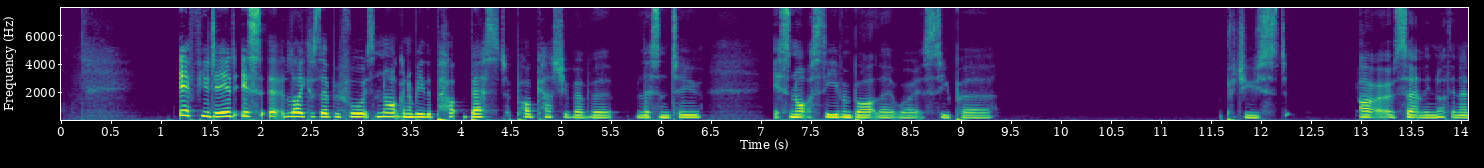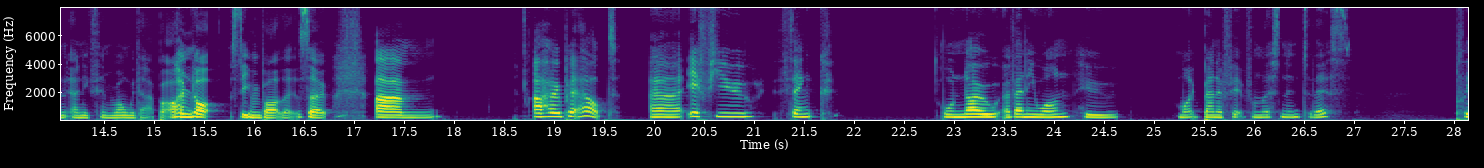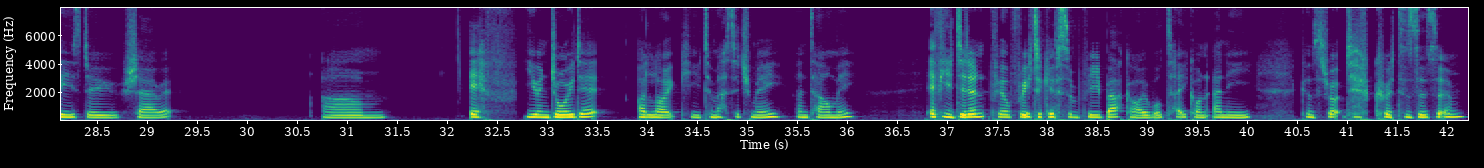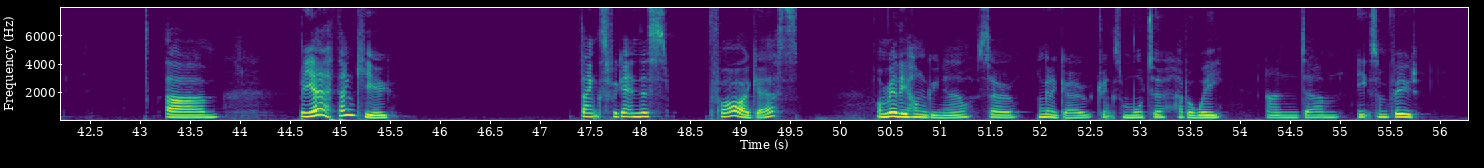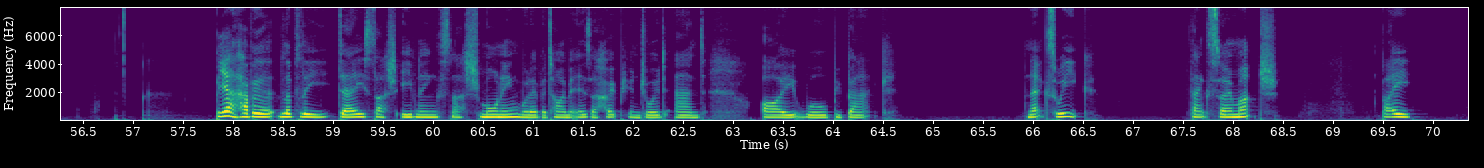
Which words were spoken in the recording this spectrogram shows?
If you did, it's uh, like I said before. It's not going to be the po- best podcast you've ever listened to. It's not a Steven Bartlett where it's super produced uh, certainly nothing anything wrong with that, but I'm not Steven Bartlett, so um, I hope it helped. Uh, if you think or know of anyone who might benefit from listening to this, please do share it. Um, if you enjoyed it, I'd like you to message me and tell me. If you didn't, feel free to give some feedback. I will take on any constructive criticism. Um, but yeah, thank you. thanks for getting this far, I guess. I'm really hungry now, so I'm going to go drink some water, have a wee, and um, eat some food. But yeah, have a lovely day, slash evening, slash morning, whatever time it is. I hope you enjoyed, and I will be back next week. Thanks so much. Bye.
